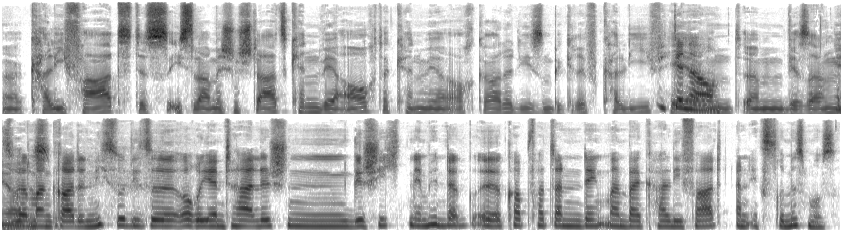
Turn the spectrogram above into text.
äh, Kalifat des islamischen Staats kennen wir auch. Da kennen wir auch gerade diesen Begriff Kalif her. Genau. Und ähm, wir sagen Also ja, wenn man gerade nicht so diese orientalischen Geschichten im Hinterkopf hat, dann denkt man bei Kalifat an Extremismus.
